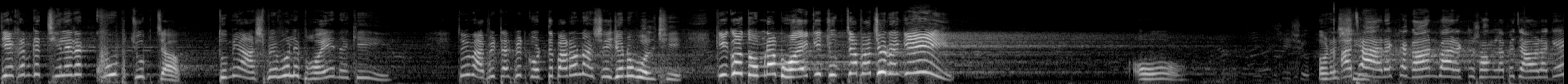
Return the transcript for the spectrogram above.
যে এখানকার ছেলেরা খুব চুপচাপ। তুমি আসবে বলে ভয়ে নাকি? তুমি মারপিট টারপিট করতে পারো না সেই জন্য বলছি। কি গো তোমরা ভয়ে কি চুপচাপ আছো নাকি? ও। আচ্ছা আর একটা গান বা আর একটা সংলাপে যাওয়ার আগে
